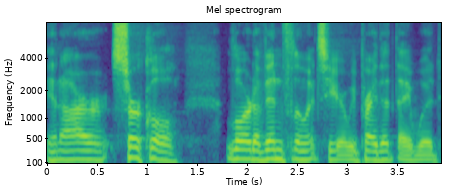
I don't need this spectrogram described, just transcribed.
in our circle, Lord of influence here. We pray that they would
